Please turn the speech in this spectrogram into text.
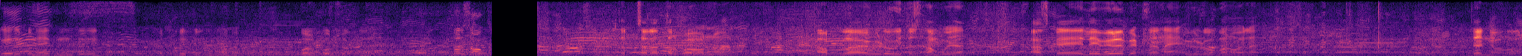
घरी पण आहेत म्हणते. ते कपडे ते तुम्हाला कॉल करू शकता. तर चला तर भावांनो आपला व्हिडिओ इथंच थांबूया. आज काय लय वेळ भेटला नाही व्हिडिओ बनवायला. धन्यवाद.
